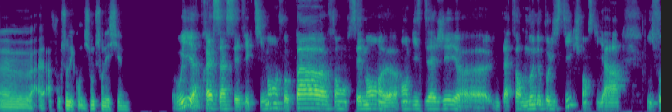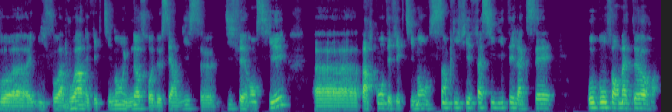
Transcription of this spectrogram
euh, à fonction des conditions qui sont les siennes. Oui, après, ça, c'est effectivement, il ne faut pas forcément euh, envisager une plateforme monopolistique. Je pense qu'il il faut, il faut avoir effectivement une offre de services différenciée. par contre, effectivement, simplifier, faciliter l'accès aux bons formateurs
